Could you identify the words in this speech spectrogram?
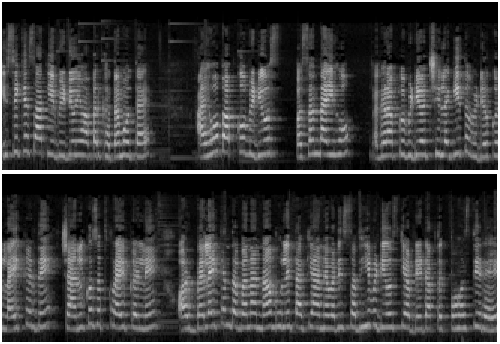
इसी के साथ ये वीडियो यहाँ पर खत्म होता है। आई होप आपको वीडियो पसंद आई हो। अगर आपको वीडियो अच्छी लगी तो वीडियो को लाइक कर दें चैनल को सब्सक्राइब कर लें, और बेल आइकन दबाना ना भूलें, ताकि आने वाली सभी वीडियोस की अपडेट आप तक पहुँचती रहे।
